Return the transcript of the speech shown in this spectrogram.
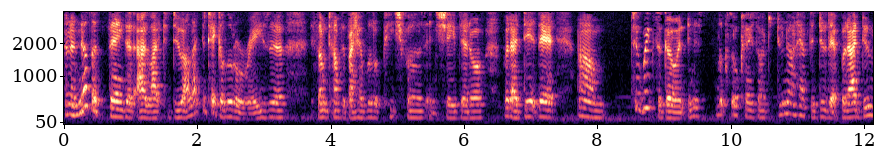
and another thing that I like to do, I like to take a little razor. Sometimes if I have little peach fuzz and shave that off. But I did that um, two weeks ago and, and it looks okay so I do not have to do that. But I do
